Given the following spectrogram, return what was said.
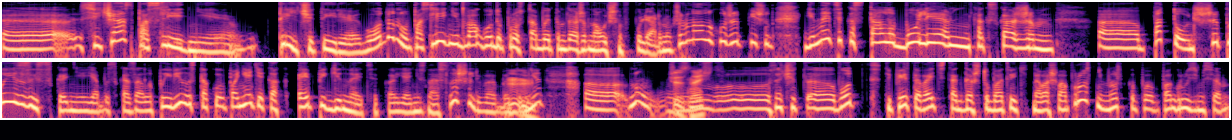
Э, сейчас последние 3-4 года, ну, последние два года просто об этом даже в научно-популярных журналах уже пишут, генетика стала более, как скажем, э, потоньше, поизысканнее, я бы сказала. Появилось такое понятие, как эпигенетика. Я не знаю, слышали вы об этом, Мгм. нет? Э, Ну, Что значит? э, Значит, вот теперь давайте тогда, чтобы ответить на ваш вопрос, немножко по- погрузимся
